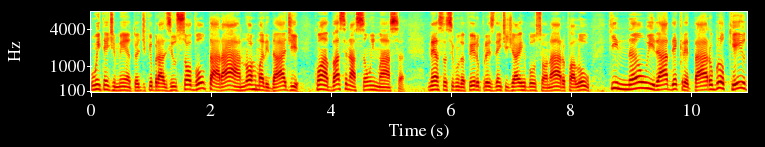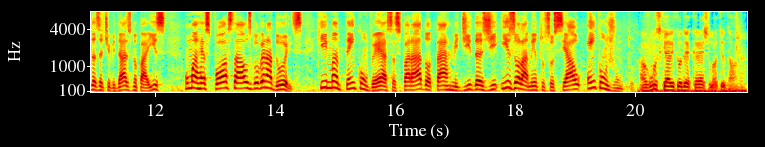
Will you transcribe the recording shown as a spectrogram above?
O entendimento é de que o Brasil só voltará à normalidade com a vacinação em massa. Nesta segunda-feira, o presidente Jair Bolsonaro falou que não irá decretar o bloqueio das atividades no país, uma resposta aos governadores, que mantêm conversas para adotar medidas de isolamento social em conjunto. Alguns querem que eu decrete lockdown, né?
